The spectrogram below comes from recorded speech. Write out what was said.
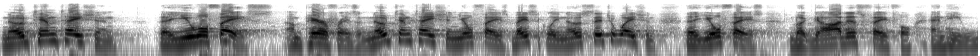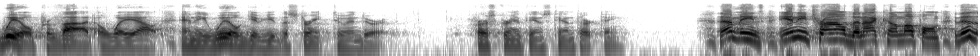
no temptation that you will face. I'm paraphrasing. No temptation you'll face, basically, no situation that you'll face, but God is faithful and He will provide a way out and He will give you the strength to endure it. 1 Corinthians 10 13. That means any trial that I come up on, this,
